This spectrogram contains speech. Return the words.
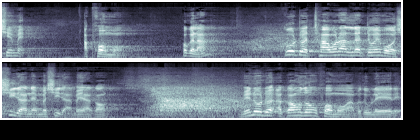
ရှင်းမဲ့အဖော်မွန်ဟုတ်ကဲ့လားကိုယ့်အတွက်သာဝရလက်တွဲပေါ်ရှိတာနဲ့မရှိတာဘယ်အကောင်းမင်းတို့အတွက်အကောင်းဆုံးအဖော်မွန်ကဘာလို့လဲတဲ့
